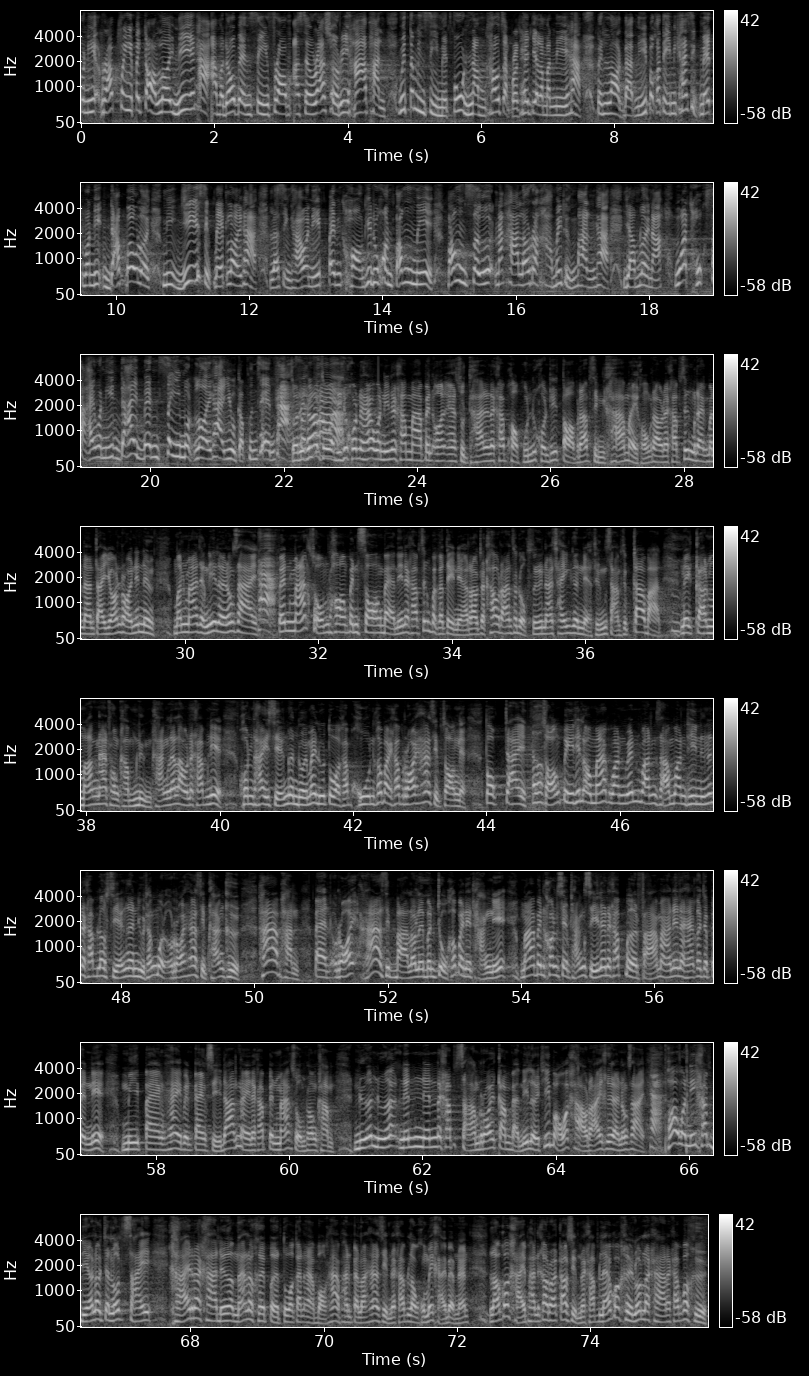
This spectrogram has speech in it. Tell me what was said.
วันนี้รับฟรีไปก่อนเลยนี่ค่ะ Amado Ben C from Acera Cherry 5,000 วิตามิน 4 เม็ดฟูนำเข้าจากประเทศเยอรมนีค่ะ เป็นหลอดแบบนี้ปกติมีแค่ 10 เม็ดวันนี้ดับเบิลเลยมี 20 เม็ดเลยค่ะ และสินค้าวันนี้เป็นของที่ทุกคนต้องมีต้องซื้อนะคะ แล้วราคาไม่ถึงพันค่ะ ย้ำเลยนะ ว่าทุกสายวันนี้ได้เบนซีหมดเลยค่ะ อยู่กับคุณเชนค่ะ สวัสดีครับสะวัสดีทุกคนนะฮะ วันนี้นะครับมาเป็นออนแอร์สุดท้ายแล้วนะครับ ขอบคุณทุกคนที่ตอบรับสินค้าใหม่ของเรานะครับ ซึ่งแรงบันดาลใจย้อนรอยนิดนึงมันมาจากนี่เลยน้องทราย ค่ะเป็นมาร์กโสมทองเป็นซองแบบนี้นะครับ ซึ่งปกติเนี่ยเราจะเข้าร้านสะดวกซื้อนะใช้เงินเนี่ยถึง 39 บาท ในการมาร์กหน้าทองคำหนึ่งครั้งแล้วเรานะครับนี่คนไทยเสียเงินโดยไม่รู้ตัวครับ คูณเข้าไปครับ 150 ซองเนี่ยตกใจ เออ 2 ปีที่เรามาร์กวันเว้นวัน 3 วันทีนึงเนี่ยนะครับเราเสียเงินอยู่ทั้งหมด 150 ครั้งคือ 5,850 บาท เราเลยบรรจุเข้าไปในถังนี้ มาเป็นคอนเซปต์ถังสีเลยนะครับ เปิดฝามาเนี่ยนะฮะก็จะเป็นนี่มีแปรงให้เป็นแปรงสีด้านในนะครับเป็นมาร์กโสมทองคำเนื้อเนื้อเน้นเน้นๆนะครับ 300 กรัมแบบนี้เลยที่บอกว่าข่าวร้ายคืออะไรน้องสายค่ะเพราะวันนี้ครับเดี๋ยวเราจะลดไซส์ขายราคาเดิมนะ เราเคยเปิดตัวกันอะบอก 5,850 นะครับ เราคงไม่ขายแบบนั้น เราก็ขาย 1,990 นะครับ แล้วก็เคยลดราคานะครับก็คือ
